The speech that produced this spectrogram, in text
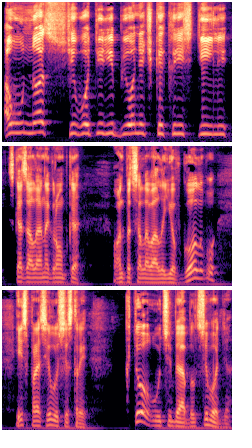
«А у нас сегодня ребеночка крестили», — сказала она громко. Он поцеловал ее в голову и спросил у сестры, кто у тебя был сегодня?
